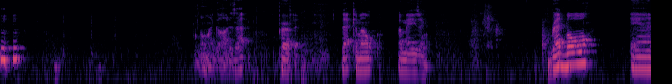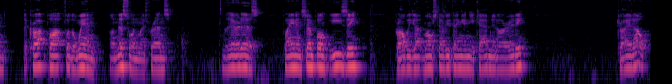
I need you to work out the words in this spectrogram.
oh my God, is that perfect? That come out amazing. Bread bowl and the crock pot for the win on this one, my friends. There it is. Plain and simple, easy. Probably got most everything in your cabinet already. Try it out.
